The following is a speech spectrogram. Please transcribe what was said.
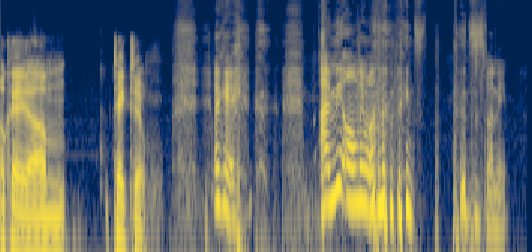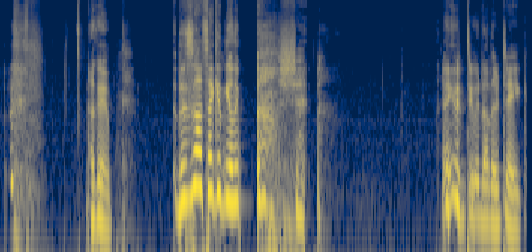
Okay. Um, take two. Okay. I'm the only one that thinks this is funny. Okay. This is Hot Second. The only. Oh, shit. I need to do another take.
